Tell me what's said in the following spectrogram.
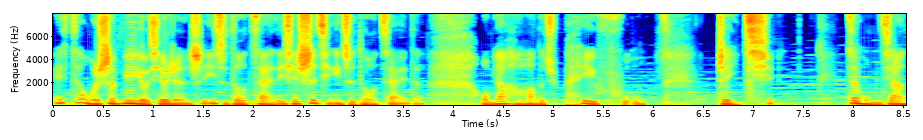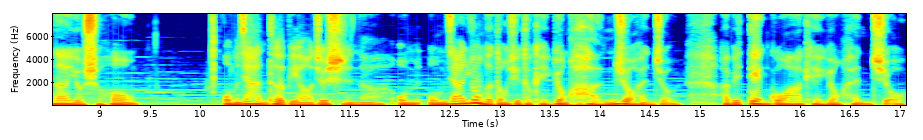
诶，在我们身边有些人是一直都在的，一些事情一直都在的，我们要好好的去佩服这一切。在我们家呢，有时候我们家很特别哦，就是呢，我们我们家用的东西都可以用很久很久，好比电锅啊可以用很久。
